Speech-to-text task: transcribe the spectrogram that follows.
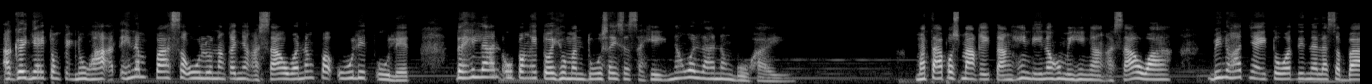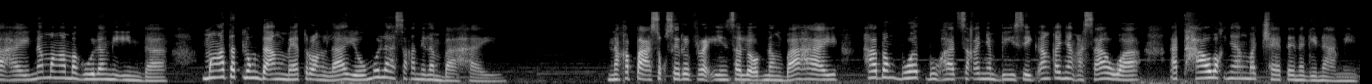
Agad niya itong kinuha at hinampas sa ulo ng kanyang asawa ng paulit-ulit dahilan upang ito ay humandusay sa sahig na wala ng buhay. Matapos makita ang hindi na humihinga ang asawa, binuhat niya ito at dinala sa bahay ng mga magulang ni Inda, mga tatlong daang metro ang layo mula sa kanilang bahay. Nakapasok si Refrain sa loob ng bahay habang buhat-buhat sa kanyang bisig ang kanyang asawa at hawak niya ang machete na ginamit.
